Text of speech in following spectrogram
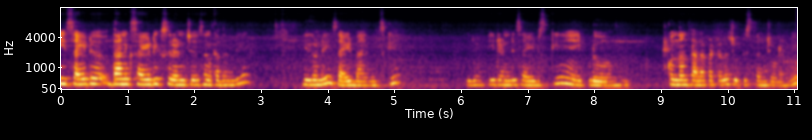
ఈ సైడ్ దానికి సైడ్కి రెండు చేశాను కదండి. ఇదిగోండి సైడ్ బ్యాంగిల్స్కి. ఈ రెండు సైడ్స్కి ఇప్పుడు కుందన్స్ ఎలా పెట్టాలో చూపిస్తాను చూడండి.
